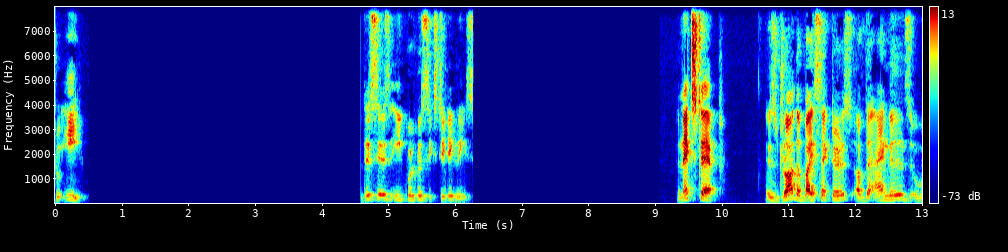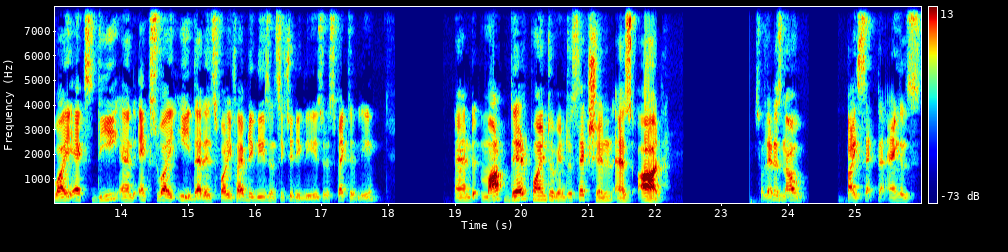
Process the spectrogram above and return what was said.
to E. This is equal to 60 degrees. The next step is draw the bisectors of the angles YXD and XYE that is 45 degrees and 60 degrees respectively and mark their point of intersection as R. So let us now bisect the angles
